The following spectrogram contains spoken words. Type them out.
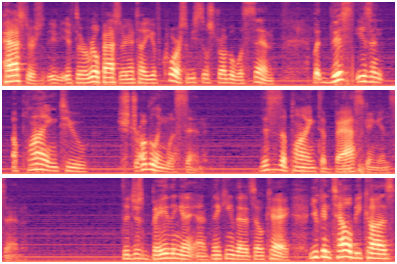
Pastors, if, they're a real pastor, they're going to tell you, of course, we still struggle with sin. But this isn't applying to struggling with sin. This is applying to basking in sin to just bathing in it and thinking that it's okay. You can tell because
